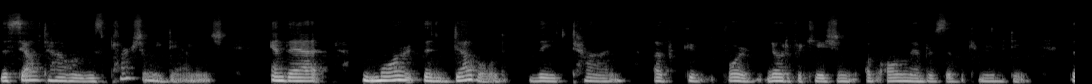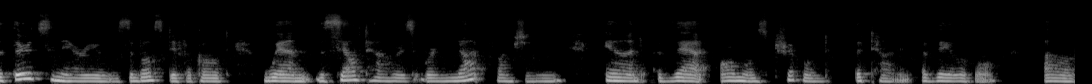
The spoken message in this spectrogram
the cell tower was partially damaged and that more than doubled the time of for notification of all members of the community. The third scenario was the most difficult when the cell towers were not functioning and that almost tripled the time available uh,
